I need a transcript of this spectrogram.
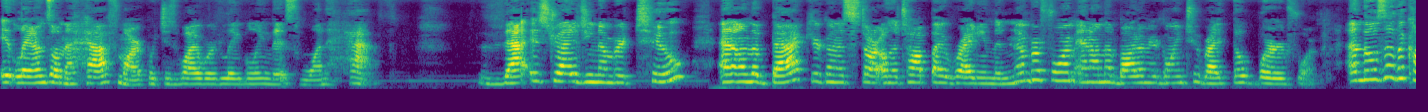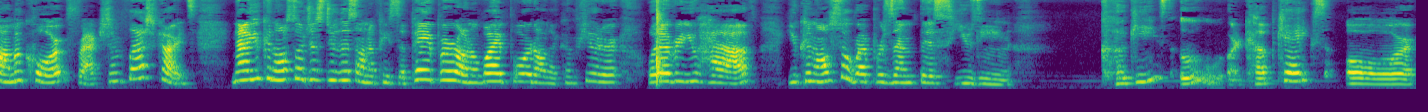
It lands on the half mark, which is why we're labeling this one half. That is strategy number two. And on the back, you're going to start on the top by writing the number form, and on the bottom, you're going to write the word form. And those are the Common Core fraction flashcards. Now you can also just do this on a piece of paper, on a whiteboard, on a computer, whatever you have. You can also represent this using cookies, ooh, or cupcakes, or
